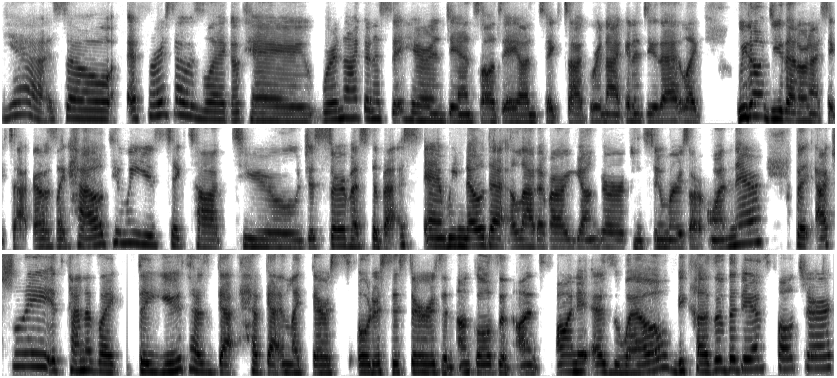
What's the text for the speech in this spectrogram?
Yeah. So at first I was like, okay, we're not going to sit here and dance all day on TikTok. We're not going to do that. Like, we don't do that on our TikTok. I was like, how can we use TikTok to just serve us the best? And we know that a lot of our younger consumers are on there, but actually it's kind of like the youth has got have gotten like their older sisters and uncles and aunts on it as well because of the dance culture.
